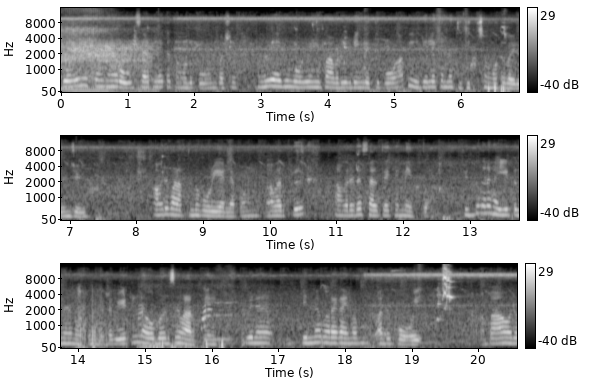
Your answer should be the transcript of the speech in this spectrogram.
കോഴിയൊക്കെ ഇങ്ങനെ റോഡ് സൈഡിലേക്കൊക്കെ അങ്ങോട്ട് പോകും. പക്ഷെ നമ്മൾ വേഗം കോഴി കഴിഞ്ഞപ്പോൾ അവിടെ എവിടെയെങ്കിലും എത്തിപ്പോകും ആ പീടികയിലേക്ക് തന്നെ തിരിച്ചങ്ങോട്ട് വരികയും ചെയ്യും. അവർ വളർത്തുന്ന കോഴിയല്ല. അപ്പം അവർക്ക് അവരുടെ സ്ഥലത്തേക്ക് തന്നെ എത്തും. ഇതിങ്ങനെ കൈയിട്ട് ഇങ്ങനെ നോക്കുന്നുണ്ട് കേട്ടോ. വീട്ടിൽ ലവ് ബേർഡ്സിനെ വളർത്തി. പിന്നെ പിന്നെ കുറേ കഴിയുമ്പം അത് പോയി. അപ്പോൾ ആ ഒരു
